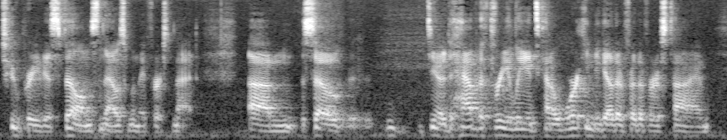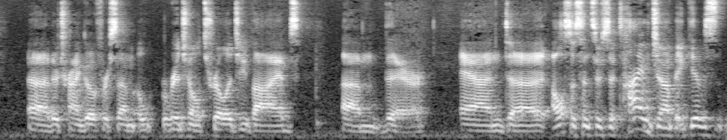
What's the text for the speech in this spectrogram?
two previous films, and that was when they first met. Um, so, you know, to have the three leads kind of working together for the first time, uh, they're trying to go for some original trilogy vibes um, there, and uh, also since there's a time jump, it gives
